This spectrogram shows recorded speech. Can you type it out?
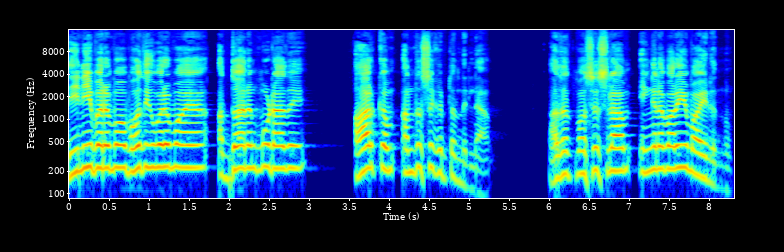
ദീനീപരമോ ഭൗതികപരമായ അധ്വാനം കൂടാതെ ആർക്കും അന്തസ്സ് കിട്ടുന്നില്ല. ഹസരത് മസിസ്ലാം ഇങ്ങനെ പറയുമായിരുന്നു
